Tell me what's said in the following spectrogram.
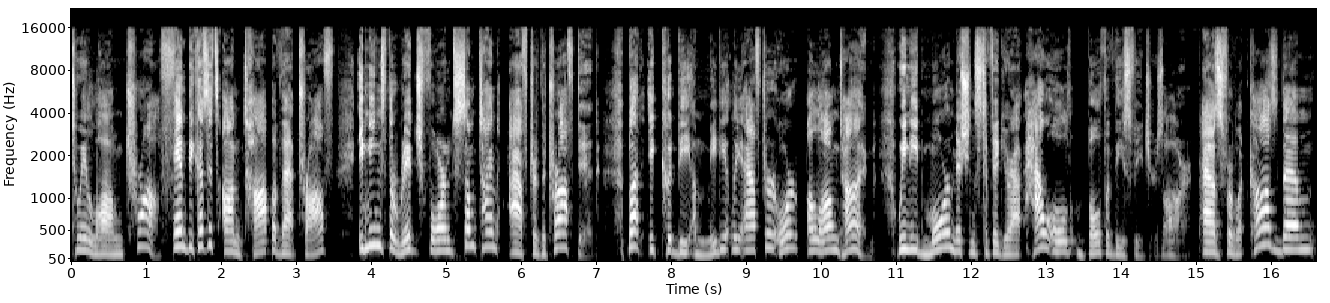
to a long trough trough. And because it's on top of that trough, it means the ridge formed sometime after the trough did. But it could be immediately after or a long time. We need more missions to figure out how old both of these features are. As for what caused them,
